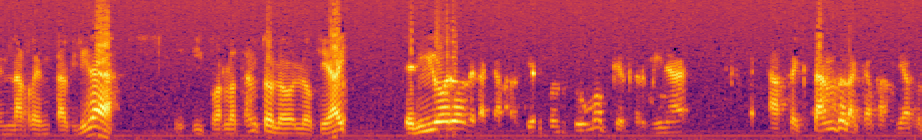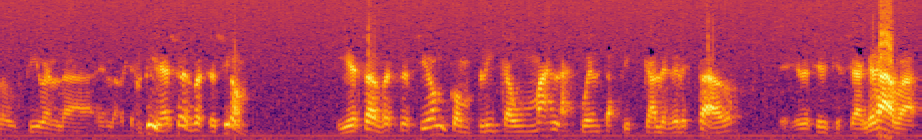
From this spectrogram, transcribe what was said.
en, la rentabilidad. Y, por lo tanto lo, lo que hay deterioro de la capacidad de consumo que termina afectando la capacidad productiva en la, en la Argentina. Eso es recesión y esa recesión complica aún más las cuentas fiscales del Estado, es decir, que se agrava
